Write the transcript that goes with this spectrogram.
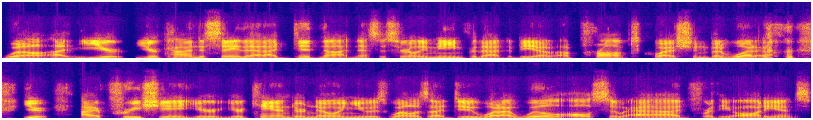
Well uh, you're you're kind to say that. I did not necessarily mean for that to be a, a prompt question but what you i appreciate your your candor knowing you as well as i do. What i will also add for the audience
